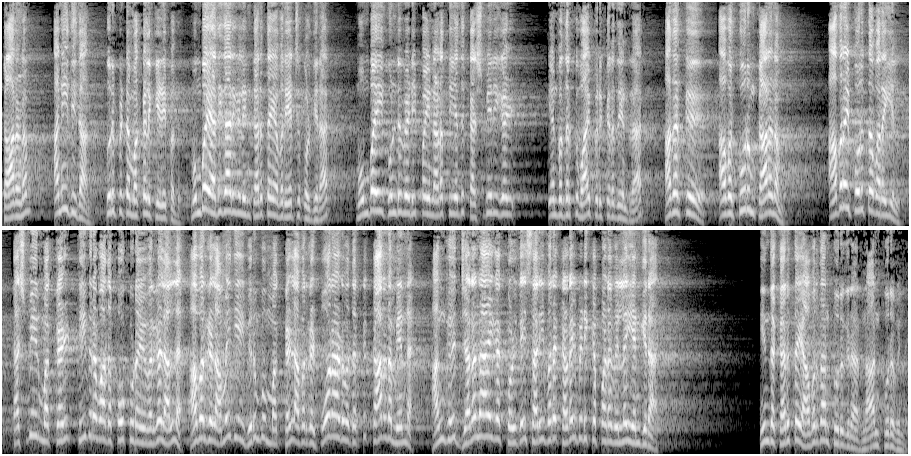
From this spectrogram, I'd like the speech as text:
காரணம் அநீதிதான். குறிப்பிட்ட மக்களுக்கு இழைப்பது. மும்பை அதிகாரிகளின் கருத்தை அவர் ஏற்றுக்கொள்கிறார். மும்பை குண்டுவெடிப்பை நடத்தியது காஷ்மீரிகள் என்பதற்கு வாய்ப்பு இருக்கிறது என்றார். அதற்கு அவர் கூறும் காரணம் அவரை பொறுத்தவரையில் காஷ்மீர் மக்கள் தீவிரவாத போக்குடையவர்கள் அல்ல. அவர்கள் அமைதியை விரும்பும் மக்கள் அவர்கள் போராடுவதற்கு காரணம் என்ன? அங்கு ஜனநாயக கொள்கை சரிவர கடைபிடிக்கப்படவில்லை என்கிறார். இந்த கருத்தை அவர்தான் கூறுகிறார். நான் கூறவில்லை.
